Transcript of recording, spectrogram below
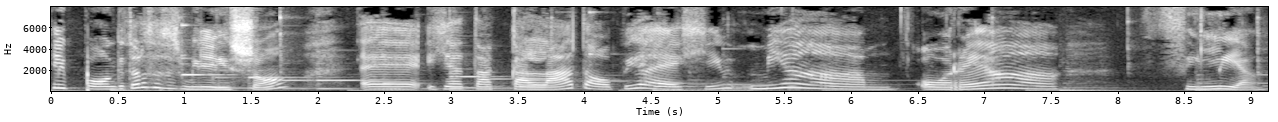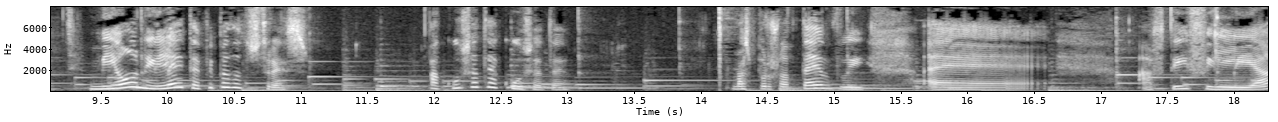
Λοιπόν, και τώρα θα σας μιλήσω ε, για τα καλά τα οποία έχει μία ωραία φιλία. Μειώνει, λέει, τα επίπεδα του στρες. Ακούσατε, ακούσατε. Μας προστατεύει ε, αυτή η φιλία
